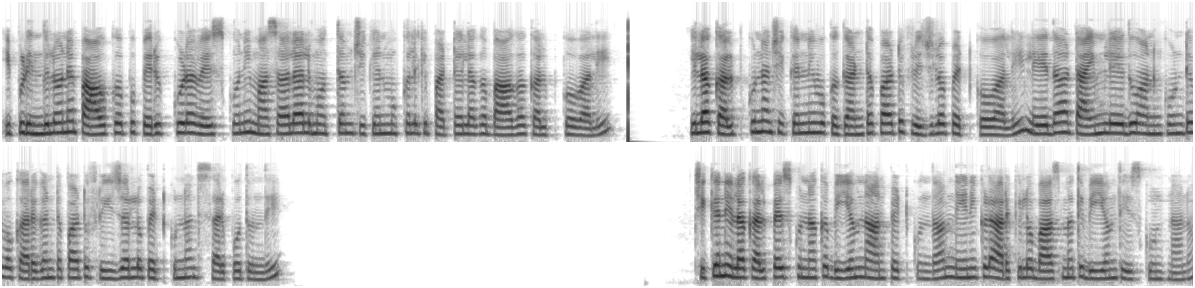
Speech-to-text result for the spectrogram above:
ఇప్పుడు ఇందులోనే పావు కప్పు పెరుగు కూడా వేసుకుని మసాలాలు మొత్తం చికెన్ ముక్కలకి పట్టేలాగా బాగా కలుపుకోవాలి. ఇలా కలుపుకున్న చికెన్‌ని ఒక గంట పాటు ఫ్రిడ్జ్‌లో పెట్టుకోవాలి. లేదా టైం లేదు అనుకుంటే ఒక అరగంట పాటు ఫ్రీజర్‌లో పెట్టుకున్నా సరిపోతుంది. చికెన్ ఇలా కలిపేసుకున్నాక బియ్యం నానపెట్టుకుందాం. నేను ఇక్కడ అరకిలో బాస్మతి బియ్యం తీసుకుంటున్నాను.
